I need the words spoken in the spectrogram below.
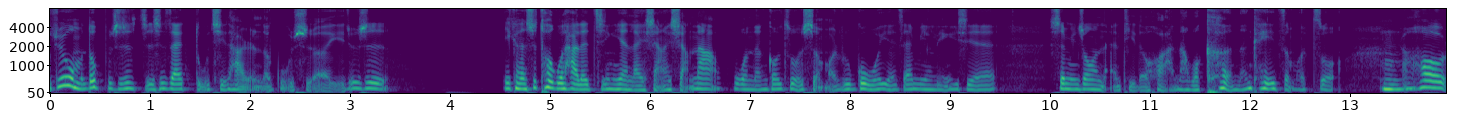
觉得我们都不是只是在读其他人的故事而已，就是你可能是透过他的经验来想一想，那我能够做什么？如果我也在面临一些生命中的难题的话，那我可能可以怎么做？嗯，然后。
